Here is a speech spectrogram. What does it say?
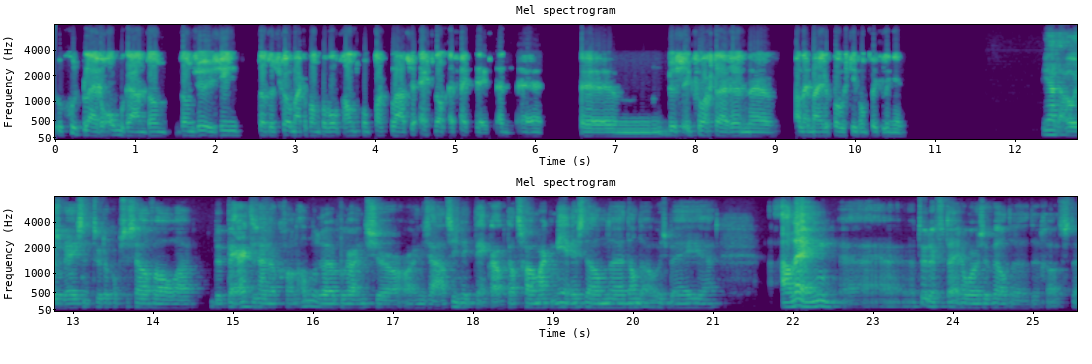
goed blijven omgaan, dan, dan zul je zien dat het schoonmaken van bijvoorbeeld handcontactplaatsen echt wel effect heeft. En, ehm, dus ik verwacht daar een, alleen maar een positieve ontwikkeling in. Ja, de OSB is natuurlijk op zichzelf al uh, beperkt. Er zijn ook gewoon andere brancheorganisaties. En ik denk ook dat schoonmaak meer is dan, uh, dan de OSB eh, alleen. natuurlijk vertegenwoordigen ze wel de, de grootste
